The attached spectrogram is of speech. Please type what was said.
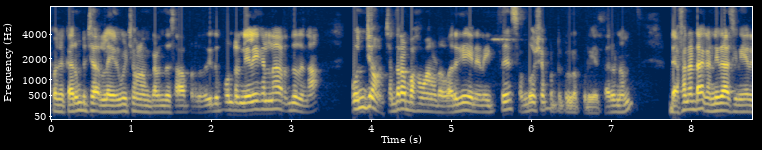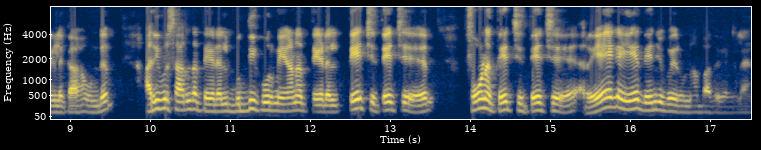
கொஞ்சம் கரும்பு சாறில் எலுமிச்சம்பழம் கலந்து சாப்பிட்றது இது போன்ற நிலைகள்லாம் இருந்ததுன்னா கொஞ்சம் சந்திர பகவானோட வருகையை நினைத்து சந்தோஷப்பட்டு கொள்ளக்கூடிய தருணம் டெஃபினட்டாக கன்னிராசி நேயர்களுக்காக உண்டு. அறிவு சார்ந்த தேடல் புத்தி கூர்மையான தேடல் தேய்ச்சு தேய்ச்சு ஃபோனை தேய்ச்சு தேய்ச்சு ரேகையே தேஞ்சு போயிடும்னா பார்த்துக்கங்களேன்.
